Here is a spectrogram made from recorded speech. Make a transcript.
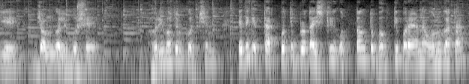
গিয়ে জঙ্গলে বসে হরিভজন করছেন। এদিকে তার পতিব্রতা স্ত্রী অত্যন্ত ভক্তিপরায়ণা অনুগতা,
